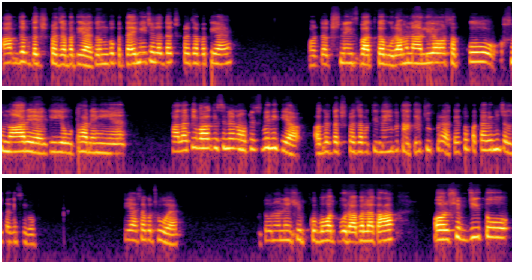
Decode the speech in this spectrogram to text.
आप जब दक्ष प्रजापति आए तो उनको पता ही नहीं चला दक्ष प्रजापति आए। और दक्ष ने इस बात का बुरा मना लिया और सबको सुना रहे हैं कि ये उठा नहीं है। हालाँकि वहाँ किसी ने नोटिस भी नहीं किया। अगर दक्ष प्रजापति नहीं बताते, चुप रहते तो पता भी नहीं चलता किसी को कि ऐसा कुछ हुआ है। तो उन्होंने शिव को बहुत बुरा भला कहा और शिव जी तो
